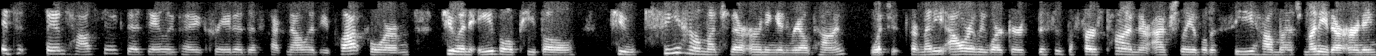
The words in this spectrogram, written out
it's fantastic that DailyPay created this technology platform to enable people to see how much they're earning in real time, which for many hourly workers, this is the first time they're actually able to see how much money they're earning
